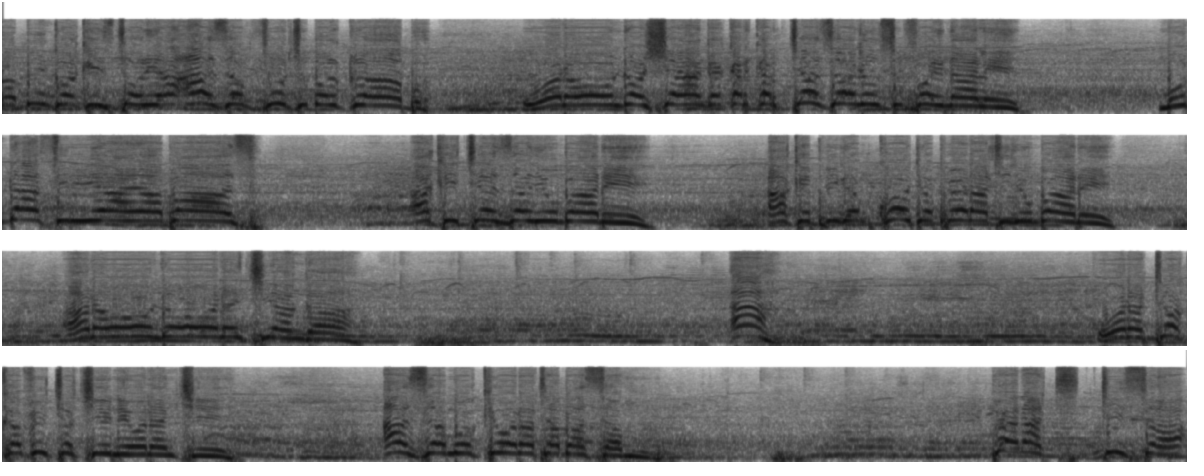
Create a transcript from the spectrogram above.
Mabingwa wa kihistoria Azam Football Club wanaoondosha Yanga katika mchezo wa nusu fainali. Mudathir Yahya Abbas akicheza nyumbani, akipiga wa penalti nyumbani, anawaondoa wananchi Yanga. Ah, wanatoka vichwa chini wananchi. Azam wakiwa na tabasamu, penalti tisa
